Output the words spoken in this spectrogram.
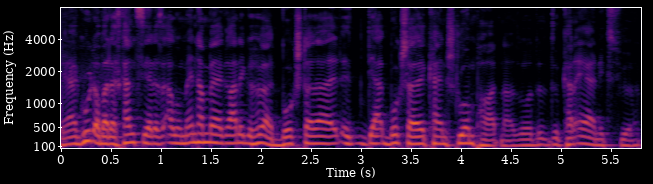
ja, gut, aber das kannst du ja, das Argument haben wir ja gerade gehört. Burgstaller, äh, der Burgstaller hat keinen Sturmpartner, so, da kann er ja nichts für.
